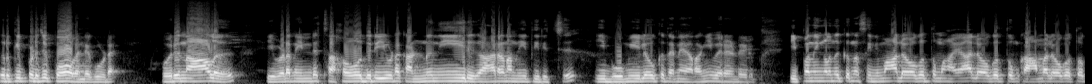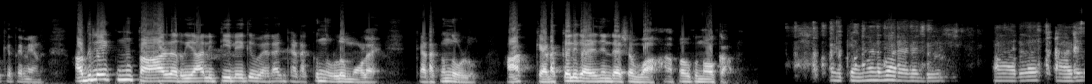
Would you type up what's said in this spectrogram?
ഇറുക്കിപ്പിടിച്ച് പോ അവന്റെ കൂടെ. ഒരു നാൾ ഇവിടെ നിന്റെ സഹോദരിയുടെ കണ്ണുനീര് കാരണം നീ തിരിച്ച് ഈ ഭൂമിയിലേക്ക് തന്നെ ഇറങ്ങി വരേണ്ടി വരും. ഇപ്പൊ നിങ്ങൾ നിൽക്കുന്ന സിനിമാ ലോകത്തും ആയാ ലോകത്തും കാമലോകത്തും ഒക്കെ തന്നെയാണ്. അതിലേക്കൊന്ന് താഴെ റിയാലിറ്റിയിലേക്ക് വരാൻ കിടക്കുന്നുള്ളൂ മോളെ. കിടക്കുന്നുള്ളൂ. ആ കിടക്കൽ കഴിഞ്ഞതിന് ശേഷം വാ അപ്പൊ നമുക്ക് നോക്കാം. ആരോ ആരും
